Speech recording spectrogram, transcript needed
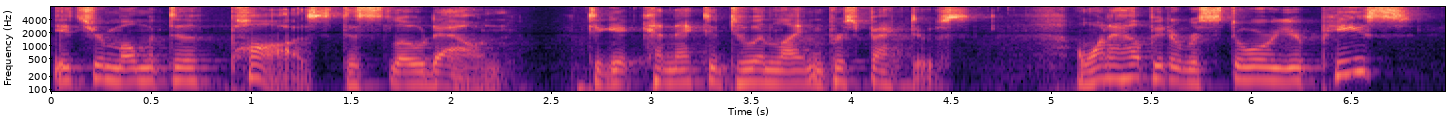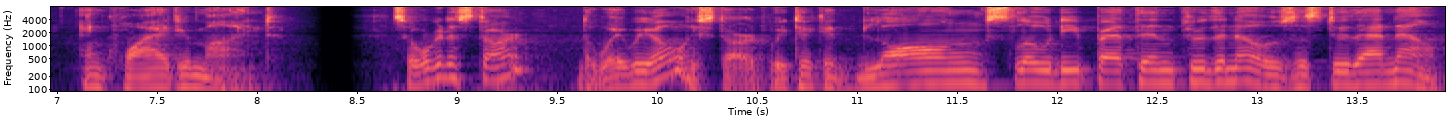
It's your moment to pause, to slow down, to get connected to enlightened perspectives. I want to help you to restore your peace and quiet your mind. So, we're going to start the way we always start. We take a long, slow, deep breath in through the nose. Let's do that now.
